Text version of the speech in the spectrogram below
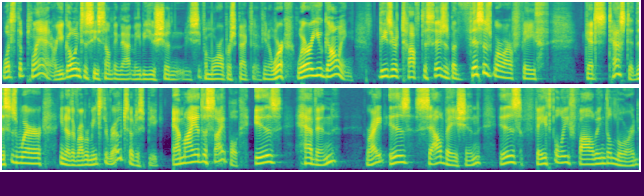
what's the plan? Are you going to see something that maybe you shouldn't? You see from a moral perspective, you know, where where are you going? These are tough decisions, but this is where our faith gets tested. This is where, you know, the rubber meets the road, so to speak. Am I a disciple? Is heaven, right? Is salvation, is faithfully following the Lord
